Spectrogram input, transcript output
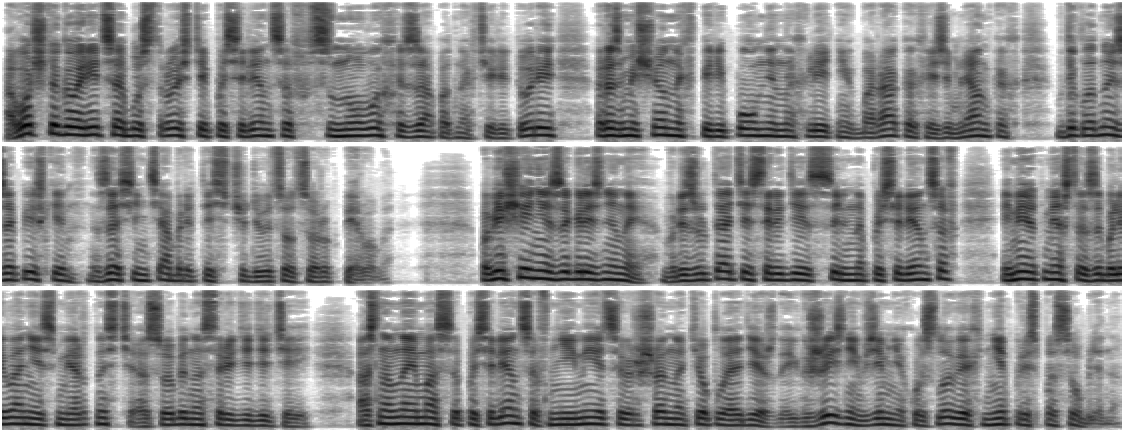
А вот что говорится об устройстве поселенцев с новых западных территорий, размещенных в переполненных летних бараках и землянках в докладной записке за сентябрь 1941 года. Помещения загрязнены. В результате среди ссыльно-поселенцев имеют место заболевания и смертность, особенно среди детей. Основная масса поселенцев не имеет совершенно теплой одежды, их жизнь в зимних условиях не приспособлена.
